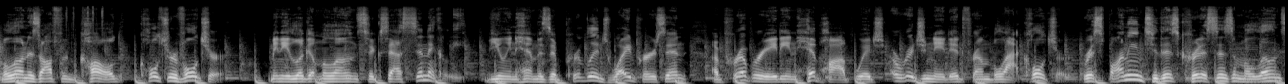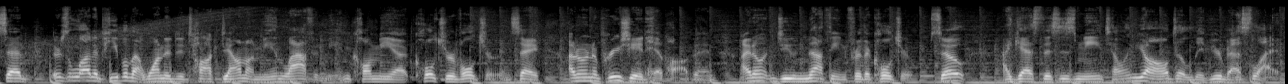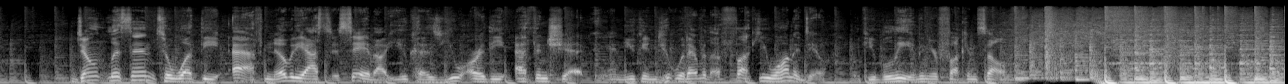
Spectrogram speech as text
Malone is often called culture vulture. Many look at Malone's success cynically, viewing him as a privileged white person appropriating hip hop, which originated from black culture. Responding to this criticism, Malone said, There's a lot of people that wanted to talk down on me and laugh at me and call me a culture vulture and say, I don't appreciate hip hop and I don't do nothing for the culture. So I guess this is me telling y'all to live your best life. Don't listen to what the F nobody has to say about you because you are the effing shit and you can do whatever the fuck you want to do if you believe in your fucking self.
